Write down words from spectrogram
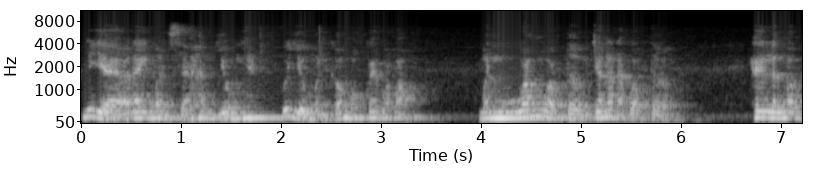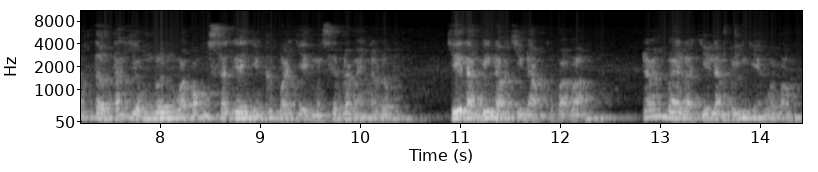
Như vậy ở đây mình sẽ hình dung nha. Ví dụ mình có một cái quả bóng. Mình quăng vào tường cho nó đập vào tường. Thì lần mà bức tường tác dụng lên quả bóng sẽ gây những kết quả gì mình xem đáp án nào đúng. Chỉ làm biến đổi chuyển động của quả bóng. Đáp án B là chỉ làm biến dạng quả bóng.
